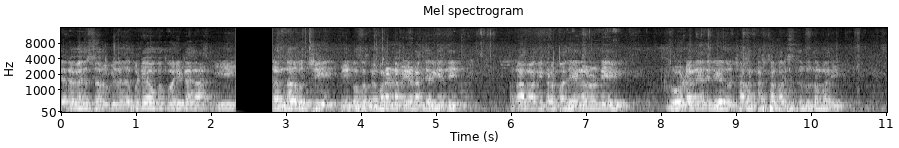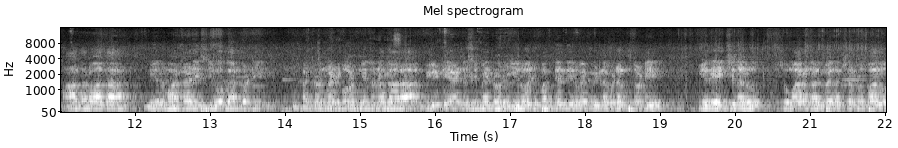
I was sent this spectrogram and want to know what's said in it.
నెరవేరుస్తారు. వీళ్ళది ఒకటే ఒక కోరికన? ఈ అందరూ వచ్చి మీకు ఒక మెమరాండం ఇవ్వడం జరిగింది. అలా మాకు ఇక్కడ పదిహేను నుండి రోడ్లు అనేది లేదు చాలా కష్ట పరిస్థితులు ఉన్నామని ఆ తర్వాత మీరు మాట్లాడి సిఓ గారితో కంటోన్మెంట్ బోర్డు నిధుల ద్వారా బీటీ అండ్ సిమెంట్ రోడ్ ఈ రోజు పద్దెనిమిది ఇరవై ఫీట్ల వెడల్పుతోటి మీరు వేయించినారు. సుమారు నలభై లక్షల రూపాయలు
